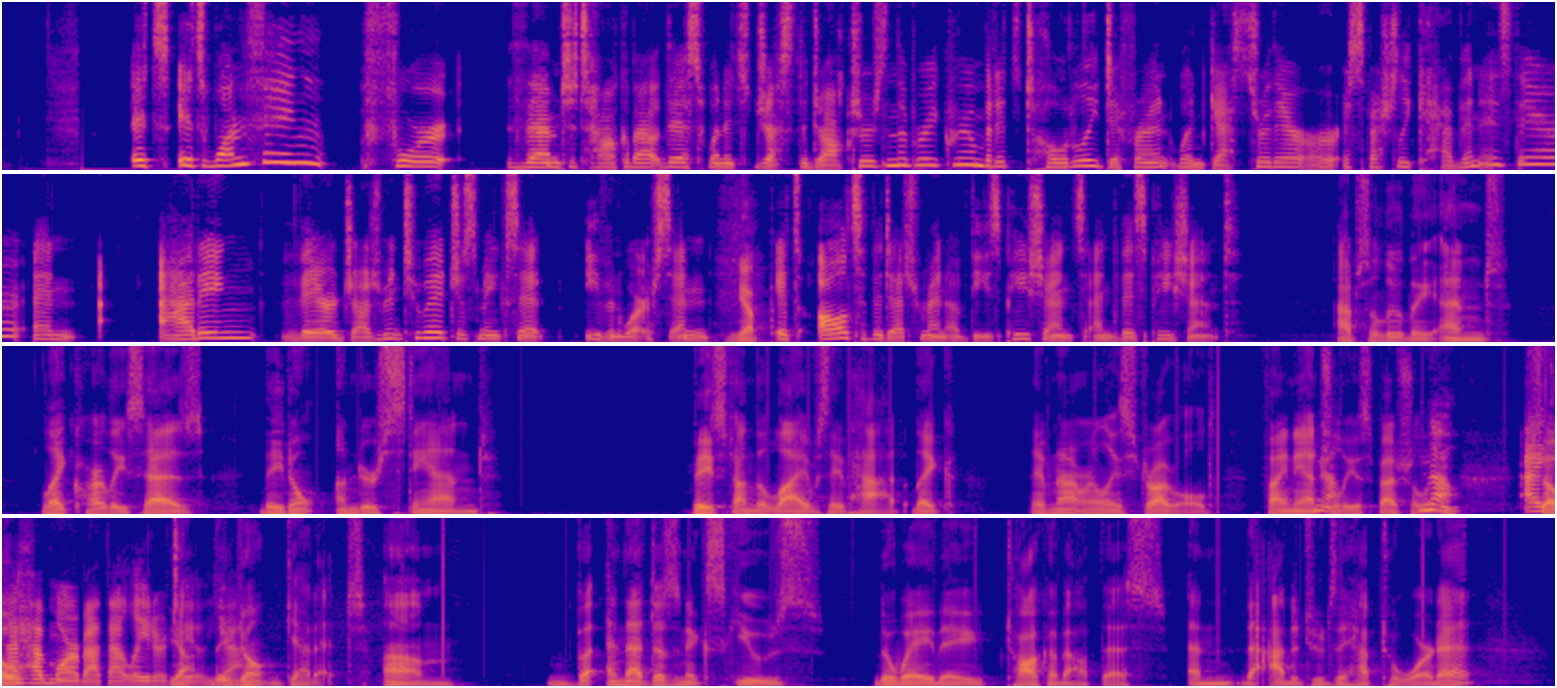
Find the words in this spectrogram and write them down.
It's it's one thing for them to talk about this when it's just the doctors in the break room, but it's totally different when guests are there or especially Kevin is there and adding their judgment to it just makes it even worse. And Yep. it's all to the detriment of these patients and this patient. Absolutely. And like Carly says, they don't understand based on the lives they've had. Like they've not really struggled financially, especially. No. I, So- I have more about that later yeah, too. they don't get it. Um, but and that doesn't excuse the way they talk about this and the attitudes they have toward it.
